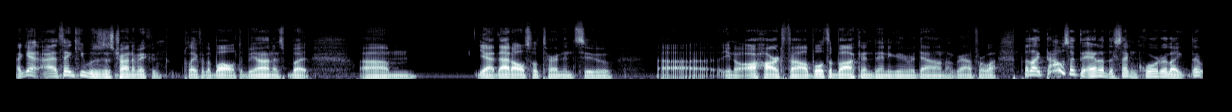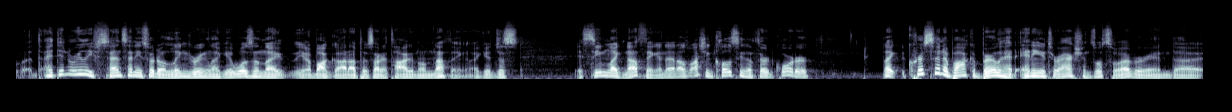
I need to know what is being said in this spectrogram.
Again, I think he was just trying to make a play for the ball, to be honest. But um, yeah, that also turned into uh, you know a hard foul. Both Ibaka and Danny Green were down on the ground for a while, but like that was like the end of the second quarter. Like there, I didn't really sense any sort of lingering. Like it wasn't like you know Ibaka got up and started talking to him. Nothing. Like it just it seemed like nothing. And then I was watching closely in the third quarter like Chriss and Ibaka barely had any interactions whatsoever, and uh,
